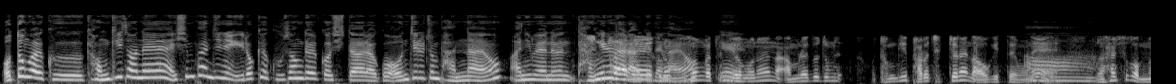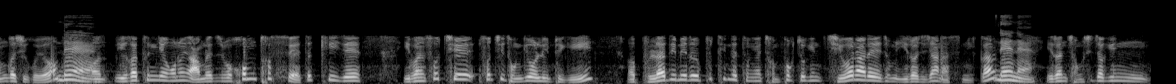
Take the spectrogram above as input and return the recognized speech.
어떤가요? 그 경기 전에 심판진이 이렇게 구성될 것이다라고 언지를 좀 봤나요? 아니면은 당일날 알게 되나요? 구성 같은 예. 경우는 아무래도 좀 경기 바로 직전에 나오기 때문에 아. 할 수가 없는 것이고요. 네. 어, 이 같은 경우는 아무래도 좀 홈터스에 특히 이제 이번 소치 소치 동계올림픽이 어, 블라디미르 푸틴 대통령의 전폭적인 지원 아래 좀 이루어지지 않았습니까? 네네. 이런 정치적인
